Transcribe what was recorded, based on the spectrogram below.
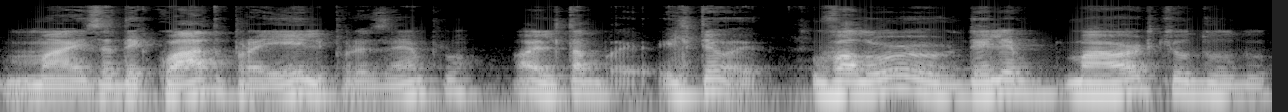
mais adequado para ele, por exemplo. Olha, ele, tá, ele tem, o valor dele é maior do que o do, do,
